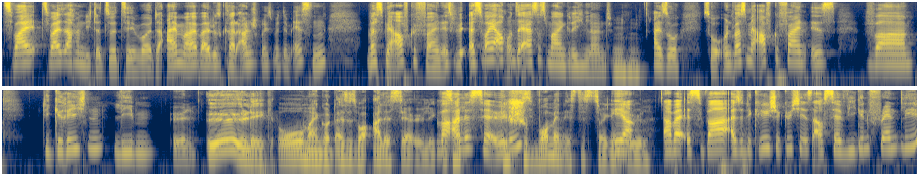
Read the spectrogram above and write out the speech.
zwei, zwei Sachen, die ich dazu erzählen wollte. Einmal, weil du es gerade ansprichst mit dem Essen, was mir aufgefallen ist, es war ja auch unser erstes Mal in Griechenland. Mhm. Also so, und was mir aufgefallen ist, war, die Griechen lieben Öl. Ölig. Oh mein Gott, also es war alles sehr ölig. War alles sehr ölig. Geschwommen ist das Zeug in Ja, Öl. aber es war, also die griechische Küche ist auch sehr vegan-friendly.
